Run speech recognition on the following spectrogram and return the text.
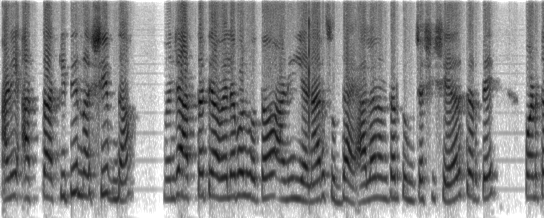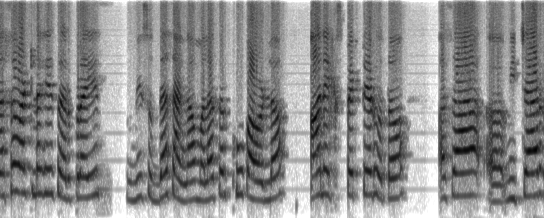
आणि आता किती नशीब ना. म्हणजे आता ते अवेलेबल होतं आणि येणार सुद्धा आहे. आल्यानंतर तुमच्याशी शेअर करते. पण कसं वाटलं हे सरप्राईज तुम्ही सुद्धा सांगा. मला तर खूप आवडलं. अनएक्सपेक्टेड होतं. असा विचार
